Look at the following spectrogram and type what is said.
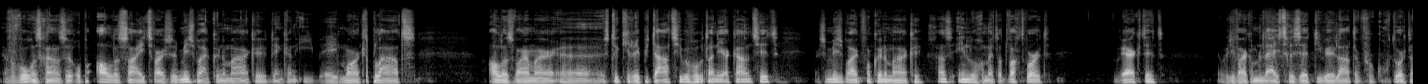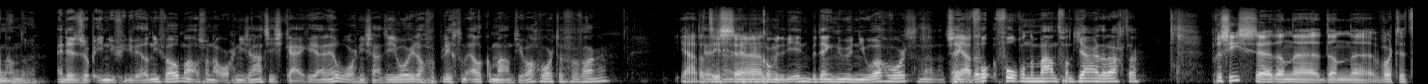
En vervolgens gaan ze op alle sites waar ze misbruik kunnen maken. Denk aan eBay, Marktplaats. Alles waar maar eh, een stukje reputatie bijvoorbeeld aan die account zit. Waar ze misbruik van kunnen maken. Gaan ze inloggen met dat wachtwoord. Werkt het? Dan wordt die vaak op een lijst gezet die weer later verkocht wordt aan anderen. En dit is op individueel niveau. Maar als we naar organisaties kijken. Ja, heel veel organisaties word je dan verplicht om elke maand je wachtwoord te vervangen. Ja, dat is... dan heb je- eh, kom je er niet in, bedenk nu een nieuw wachtwoord. Nou, dat zeker ja, dat- vol- volgende maand van het jaar erachter. Precies, eh, dan, eh, dan eh, wordt het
